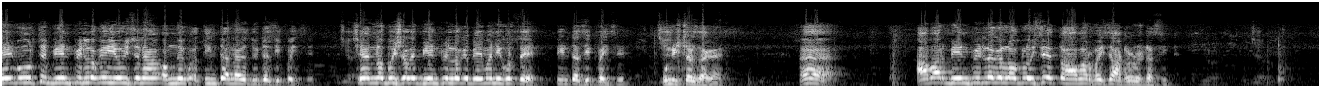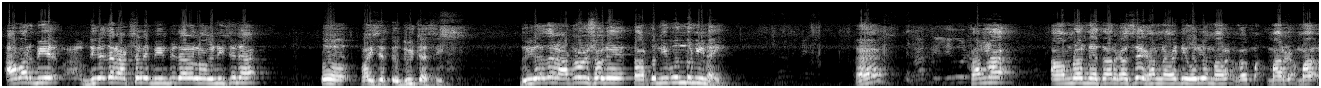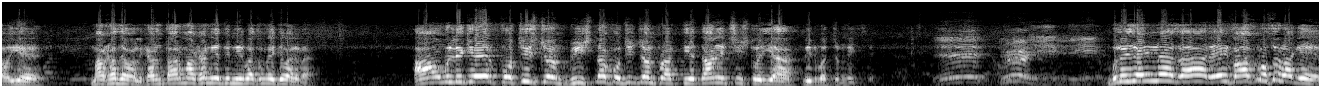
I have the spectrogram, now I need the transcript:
এই মুহূর্তে বিএনপির লোকে ই হয়েছে না অন্য তিনটা না দুইটা সিট পাইছে? ছিয়ানব্বই সালে বিএনপির লোকে বেমানি করছে তিনটা সিট পাইছে উনিশটার জায়গায়। হ্যাঁ? আবার বিএনপির লোকে লগ লইছে তো আবার পাইছে আঠারোটা সিট আবার দুই হাজার আট সালে বিএনপি তারা লগে নিছে না তো পাইছে তো দুইটা সিট দুই হাজার আঠারো সালে তার তো নিবন্ধনই নাই। হ্যাঁ? খান্না, আমরা নেতার কাছে খান্নাঘাটি করিয়ে ইয়ে মার্কা দেওয়ালি কারণ তার মার্কা নিয়ে তিনি নির্বাচন দিতে পারে না। আওয়ামী লীগের পঁচিশ জন, বিশ না পঁচিশ জন প্রার্থী দানের শীষ লইয়া নির্বাচন গেছে বলে যাই না, স্যার, এই পাঁচ বছর আগে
